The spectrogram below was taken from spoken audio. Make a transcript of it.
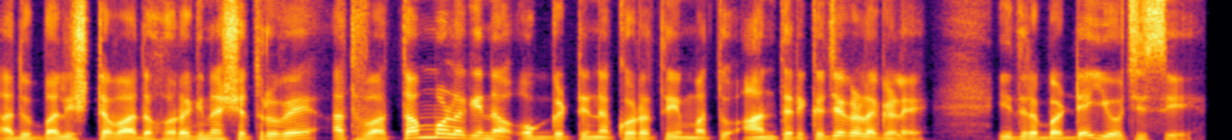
ಅದು ಬಲಿಷ್ಠವಾದ ಹೊರಗಿನ ಶತ್ರುವೇ ಅಥವಾ ತಮ್ಮೊಳಗಿನ ಒಗ್ಗಟ್ಟಿನ ಕೊರತೆ ಮತ್ತು ಆಂತರಿಕ ಜಗಳಗಳೇ? ಇದರ ಬಗ್ಗೆ ಯೋಚಿಸಿ.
